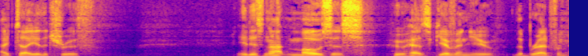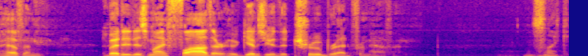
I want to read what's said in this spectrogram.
I tell you the truth. It is not Moses who has given you the bread from heaven, but it is my Father who gives you the true bread from heaven. It's like,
